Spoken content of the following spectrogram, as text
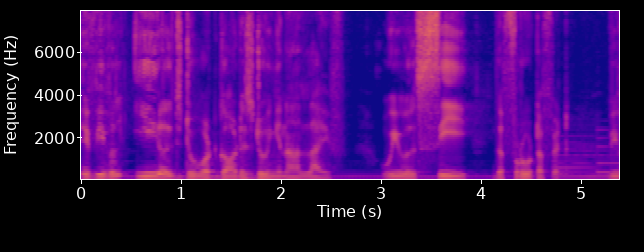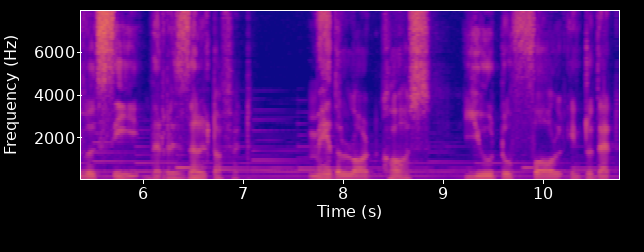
if we will yield to what God is doing in our life, we will see the fruit of it. We will see the result of it. May the Lord cause you to fall into that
